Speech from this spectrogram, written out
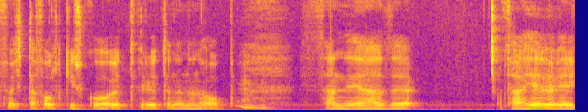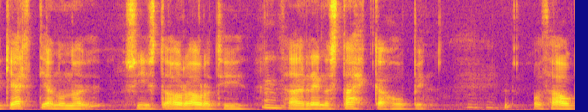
fullt af fólki sko ut fyrir utan hennan hóp Mhm. þannig að uh, það hefur verið gert já núna síðustu ára áratíð Mhm. það er reyna að stækka hópin og þá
